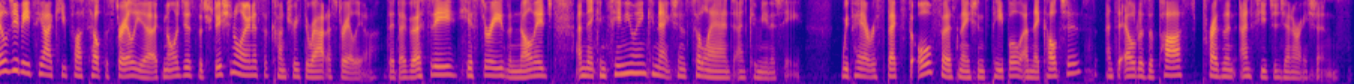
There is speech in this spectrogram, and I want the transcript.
LGBTIQ Plus Health Australia acknowledges the traditional owners of country throughout Australia, their diversity, histories, and knowledge, and their continuing connections to land and community. We pay our respects to all First Nations people and their cultures, and to elders of past, present, and future generations.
